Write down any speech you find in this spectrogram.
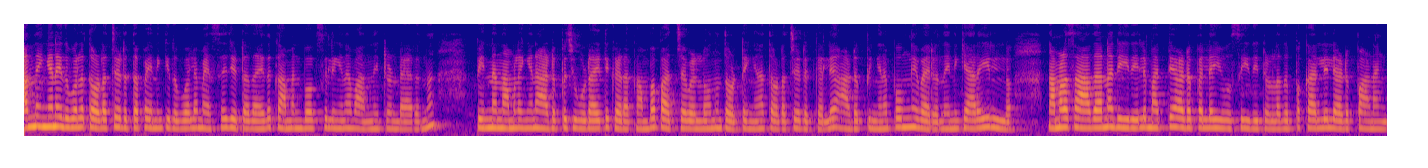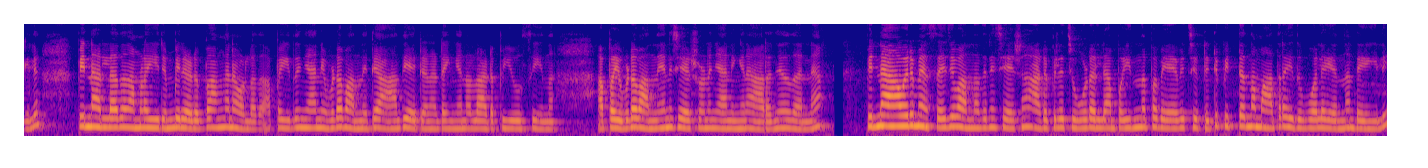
അന്ന് ഇങ്ങനെ ഇതുപോലെ തുടച്ചെടുത്തപ്പോൾ എനിക്ക് ഇതുപോലെ മെസ്സേജ് ഇട്ട് അതായത് കമന്റ് ബോക്സിൽ ഇങ്ങനെ വന്നിട്ടുണ്ടായിരുന്നു. പിന്നെ നമ്മളിങ്ങനെ അടുപ്പ് ചൂടായിട്ട് കിടക്കുമ്പോൾ പച്ചവെള്ളമൊന്നും തൊട്ട് ഇങ്ങനെ തുടച്ചെടുക്കൽ അടുപ്പ് ഇങ്ങനെ പൊങ്ങി വരുന്നു എനിക്കറിയില്ലല്ലോ. നമ്മൾ സാധാരണ രീതിയിൽ മറ്റേ അടുപ്പല്ല യൂസ് ചെയ്തിട്ടുള്ളത്. ഇപ്പോൾ കല്ലിലടുപ്പാണെങ്കിൽ പിന്നെ അല്ലാതെ നമ്മൾ ഇരുമ്പിലടുപ്പ് അങ്ങനെ ഉള്ളത്. അപ്പോൾ ഇത് ഞാൻ ഇവിടെ വന്നിട്ട് ആദ്യമായിട്ടാണ് കേട്ടോ ഇങ്ങനെയുള്ള അടുപ്പ് യൂസ് ചെയ്യുന്നത്. അപ്പോൾ ഇവിടെ വന്നതിന് ശേഷമാണ് ഞാനിങ്ങനെ അറിഞ്ഞത് തന്നെ. പിന്നെ ആ ഒരു മെസ്സേജ് വന്നതിന് ശേഷം അടുപ്പിലെ ചൂടെല്ലാം പോയി ഇന്നിപ്പോൾ വേവിച്ചിട്ടിട്ട് പിറ്റെന്ന് മാത്രം ഇതുപോലെ എന്ന് ഡെയിലി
